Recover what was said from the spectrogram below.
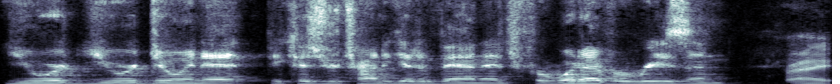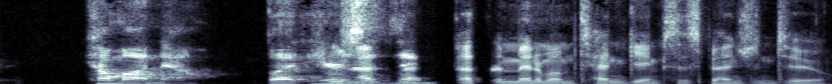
You were you were doing it because you're trying to get advantage for whatever reason. Right. come on now but here's the thing. that- that's a minimum 10 game suspension, too.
